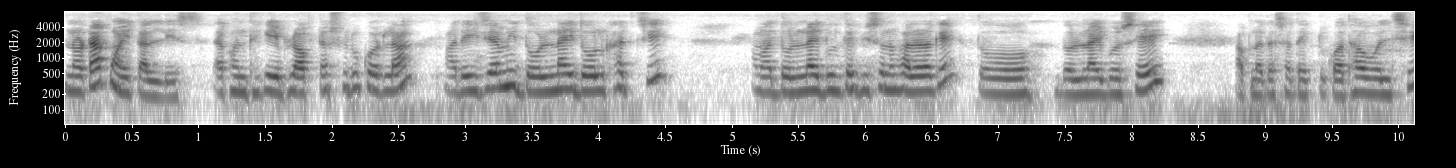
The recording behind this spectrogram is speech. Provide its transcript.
নটা পঁয়তাল্লিশ। এখন থেকে এই ভ্লগটা শুরু করলাম। আর এই যে আমি দোলনায় দোল খাচ্ছি, আমার দোলনায় দুলতে ভীষণ ভালো লাগে। তো দোলনায় বসেই আপনাদের সাথে একটু কথা বলছি।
